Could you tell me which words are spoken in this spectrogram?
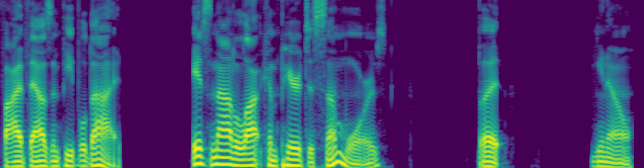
5,000 people died. It's not a lot compared to some wars, but you know,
